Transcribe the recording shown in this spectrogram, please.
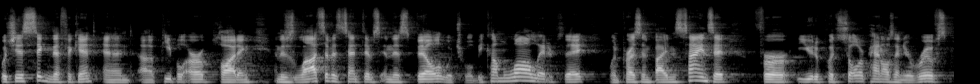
which is significant, and uh, people are applauding. And there's lots of incentives in this bill, which will become law later today when President Biden signs it, for you to put solar panels on your roofs,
